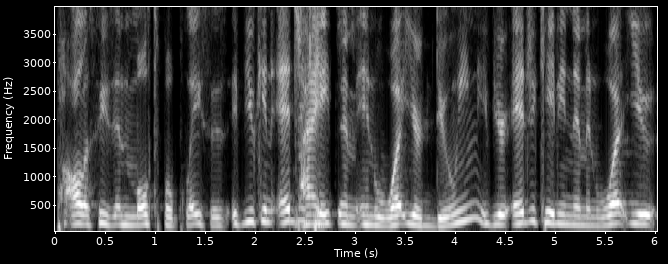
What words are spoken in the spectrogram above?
policies in multiple places. If you can educate right. them in what you're doing if you're educating them in what you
